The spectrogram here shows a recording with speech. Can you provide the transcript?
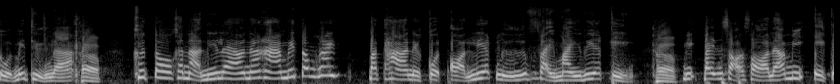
ตูดไม่ถึงแล้ว ครับ คือโตขนาดนี้แล้วนะคะ ไม่ต้องให้ ประธานเนี่ยกดอ่อนเรียกหรือใส่ไม้เรียกเองครับมีเป็นสสแล้วมีเอก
